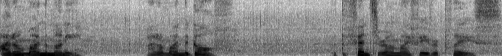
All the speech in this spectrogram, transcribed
I don't mind the money. I don't mind the golf. But the fence around my favorite place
